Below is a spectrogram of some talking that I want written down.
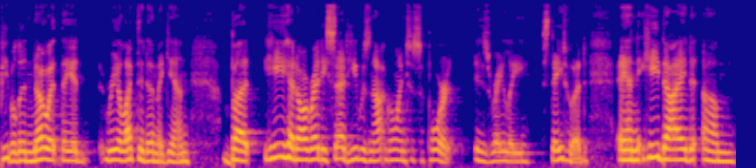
people didn't know it. They had reelected him again. But he had already said he was not going to support Israeli statehood. And he died um,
